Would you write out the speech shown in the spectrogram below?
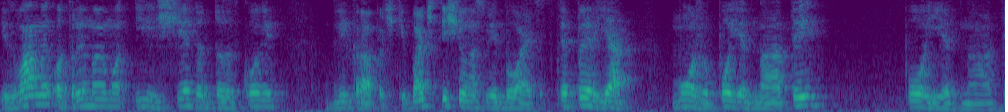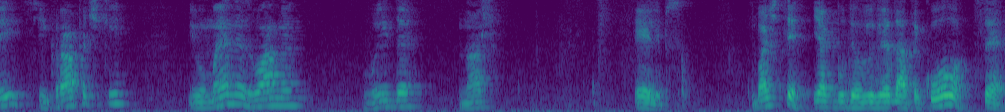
І з вами отримуємо і ще додаткові дві крапочки. Бачите, що у нас відбувається? Тепер я можу поєднати, поєднати ці крапочки, і у мене з вами вийде наш еліпс. Бачите, як буде виглядати коло? Це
